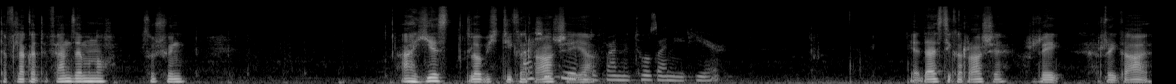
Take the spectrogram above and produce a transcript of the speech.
Da flackert der Fernseher immer noch. So schön. Ah, hier ist, glaube ich, die Garage, ja. Ja, da ist die Garage. Re Regal.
